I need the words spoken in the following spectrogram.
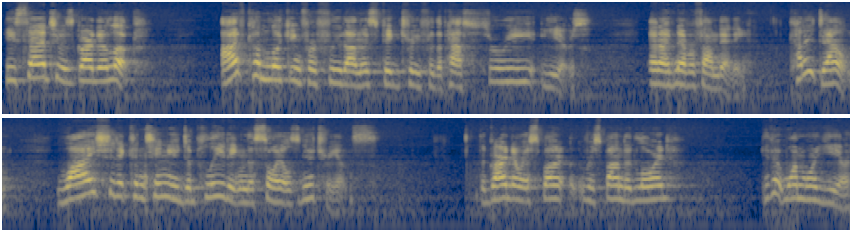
He said to his gardener, Look, I've come looking for fruit on this fig tree for the past three years, and I've never found any. Cut it down. Why should it continue depleting the soil's nutrients? The gardener respon- responded, Lord, give it one more year,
